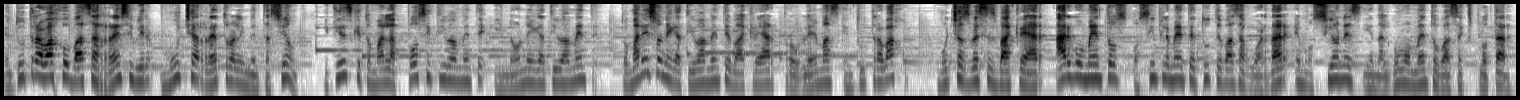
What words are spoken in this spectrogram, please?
En tu trabajo vas a recibir mucha retroalimentación y tienes que tomarla positivamente y no negativamente. Tomar eso negativamente va a crear problemas en tu trabajo. Muchas veces va a crear argumentos o simplemente tú te vas a guardar emociones y en algún momento vas a explotar.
